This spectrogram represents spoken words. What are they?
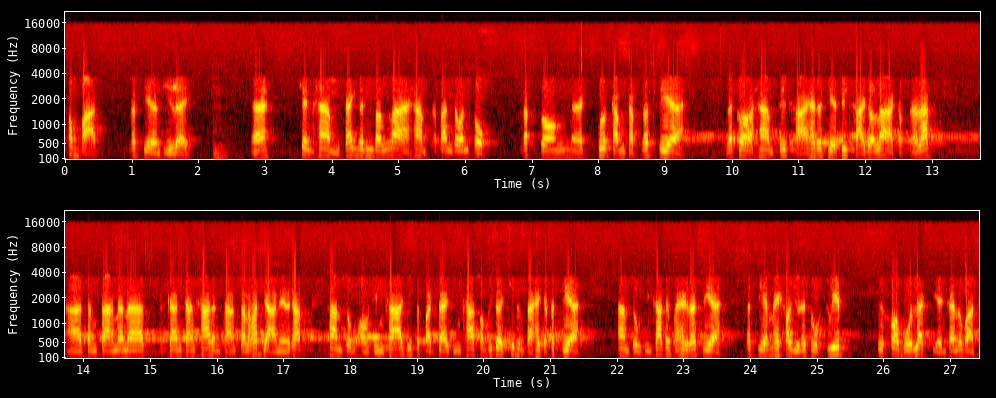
คว่ำบาตรรัสเซียทันทีเลยอืมนะเช่นห้ามใช้เงินดอลลาร์ห้ามสถาบันตะวันตก รับรองเอ่อธุรกรรมกับรัสเซีย แล้วก็ห้ามซื้อขายให้รัสเซียซื้อขายดอลลาร์กับสหรัฐอ่าต่างๆ นานาการการค้าต่างๆ สารพัดอย่างเนี่ยนะครับ ห้ามส่งออกสินค้ายุทธปัจจัยสินค้าคอมพิวเตอร์ชิปต่างๆให้กับรัสเซีย ห้ามส่งสินค้าขึ้นไปให้รัสเซีย รัสเซียไม่เข้าอยู่ในระบบสวิฟคือข้อมูลแลกเปลี่ยนกันระหว่างธ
